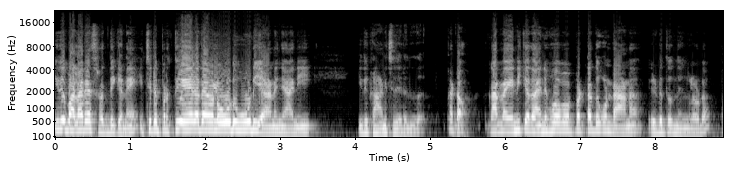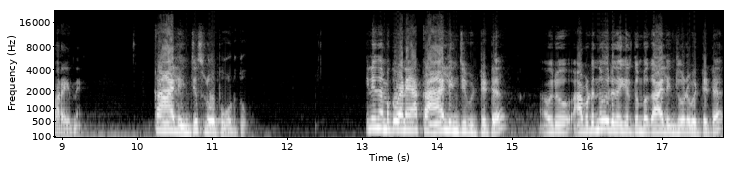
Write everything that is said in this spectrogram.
ഇത് വളരെ ശ്രദ്ധിക്കണേ. ഇച്ചിരി പ്രത്യേകതകളോടുകൂടിയാണ് ഞാൻ ഈ ഇത് കാണിച്ചു തരുന്നത്. കേട്ടോ? കാരണം എനിക്കത് അനുഭവപ്പെട്ടത് കൊണ്ടാണ് എടുത്ത് നിങ്ങളോട് പറയുന്നത് കാലിഞ്ച് സ്ലോപ്പ് കൊടുത്തു. ഇനി നമുക്ക് വേണേൽ ആ കാലിഞ്ച് വിട്ടിട്ട് ഒരു അവിടുന്ന് ഒരു തയ്യൽ തുമ്പ് കാലിഞ്ചോട് വിട്ടിട്ട്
